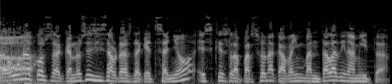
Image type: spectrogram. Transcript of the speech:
Però una cosa que no sé si sabràs d'aquest senyor és que és la persona que va inventar la dinamita.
